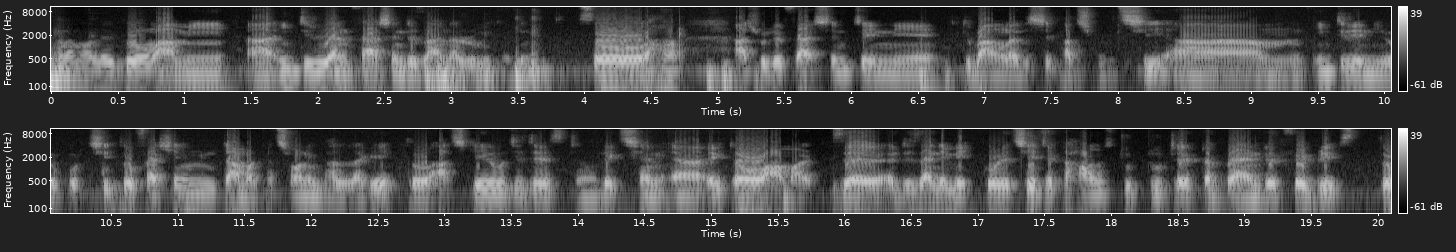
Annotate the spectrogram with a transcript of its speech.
আসসালামু আলাইকুম, আমি interior and fashion designer Rumi Karim so আসলে ফ্যাশন ট্রেন নিয়ে একটু বাংলাদেশে কাজ করছি ইন্টেরিয়র নিয়েও করছি। তো ফ্যাশনটা আমার কাছে অনেক ভালো লাগে। তো আজকেও যে ড্রেসটা দেখছেন এটাও আমার ডিজাইনে মেক করেছি, এটা একটা হাউস টু টুটের একটা ব্র্যান্ডের ফেব্রিক্স তো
